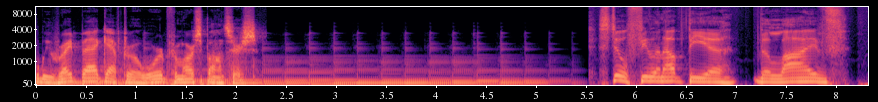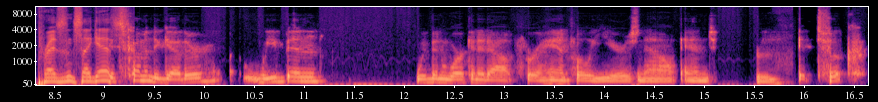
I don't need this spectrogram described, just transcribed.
We'll be right back after a word from our sponsors. Still feeling out the uh, the live presence, I guess. It's coming together. We've been we've been working it out for a handful of years now, and Mm. it took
